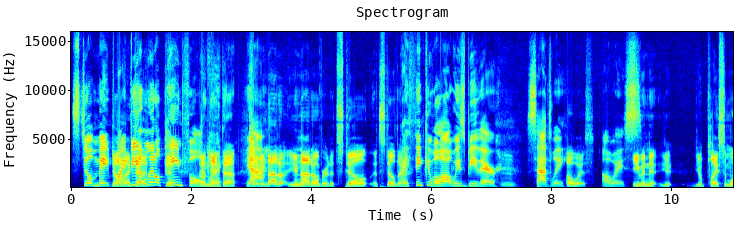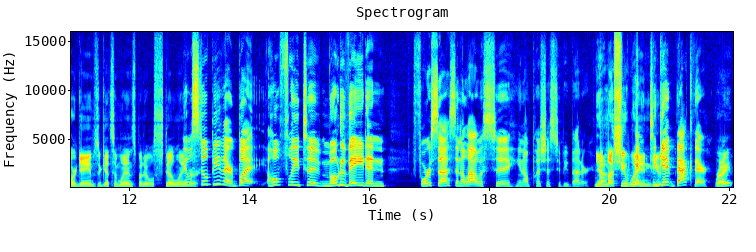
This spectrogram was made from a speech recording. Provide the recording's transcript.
still may, Don't might like be that? a little Didn't- painful. Didn't Okay. like that. So Yeah. you're not you're not over it. It's still it's still there. I think it will always be there. Sadly. Always. Always. Even it, you, you'll play some more games to get some wins, but it will still linger. it will still be there, but hopefully to motivate and force us and allow us to, you know, push us to be better. Yeah. Unless you win, and to you- get back there. right.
